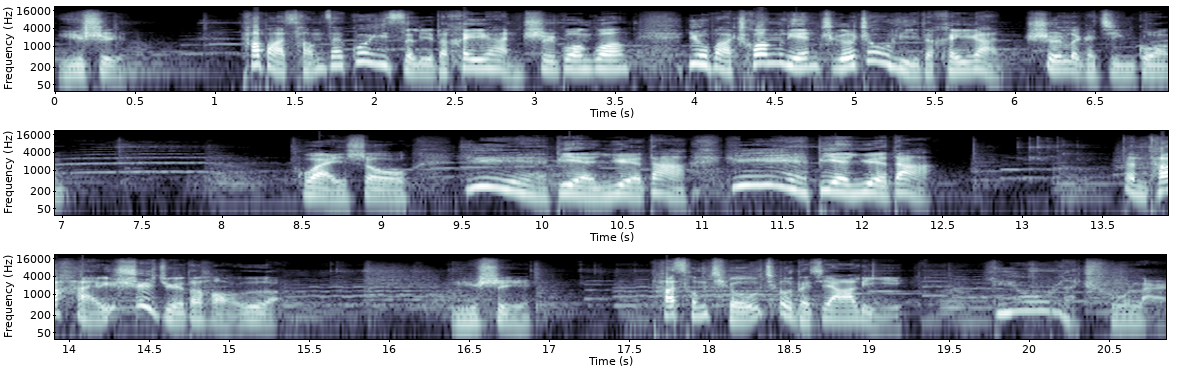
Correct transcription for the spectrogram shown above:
于是，他把藏在柜子里的黑暗吃光光，又把窗帘褶皱里的黑暗吃了个精光。怪兽越变越大，越变越大，但他还是觉得好饿，于是，他从球球的家里溜了出来。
